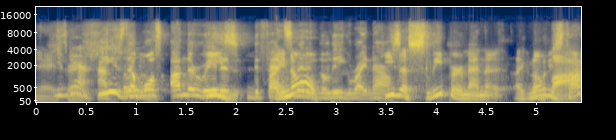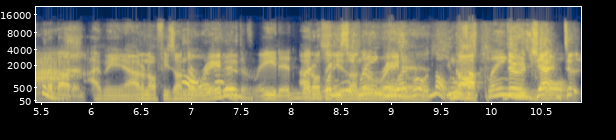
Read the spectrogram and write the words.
Yeah, He's, Yeah, he's the most underrated He's- I defenseman know. in the league right now. He's a sleeper, man. Like nobody's talking about him. I mean, I don't know if he's No, not underrated. underrated. I don't think he's playing underrated. his role- No, He he was was a- playing dude, his Jeff, role. dude,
